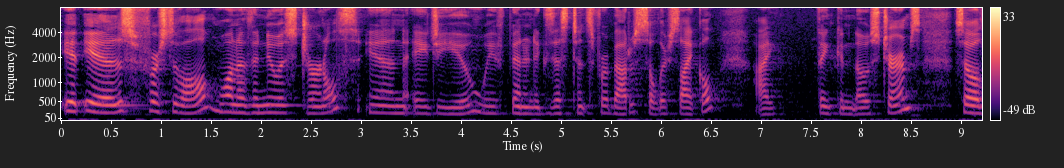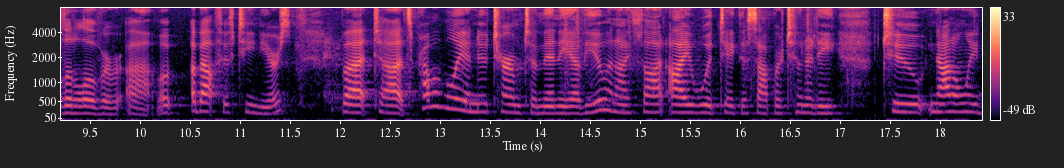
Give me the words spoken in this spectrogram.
It is, first of all, one of the newest journals in AGU. We've been in existence for about a solar cycle. I think in those terms. So a little over, uh, about 15 years. But uh, it's probably a new term to many of you, and I thought I would take this opportunity to not only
